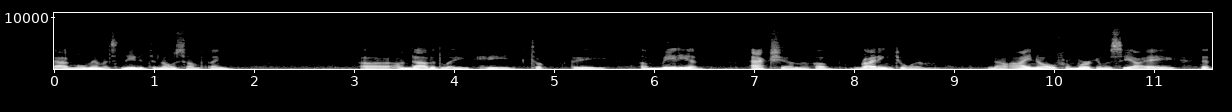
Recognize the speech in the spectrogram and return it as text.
Admiral Nimitz needed to know something, uh, undoubtedly he took the immediate action of writing to him. Now, I know from working with CIA that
